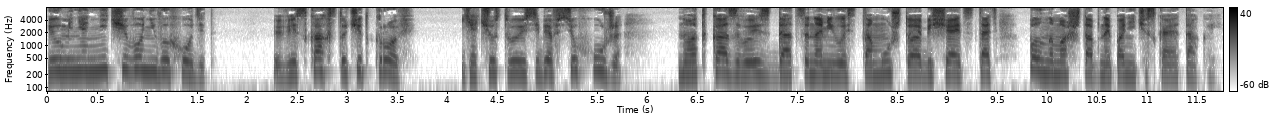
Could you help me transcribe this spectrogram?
и у меня ничего не выходит. В висках стучит кровь. Я чувствую себя все хуже, но отказываюсь сдаться на милость тому, что обещает стать полномасштабной панической атакой.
